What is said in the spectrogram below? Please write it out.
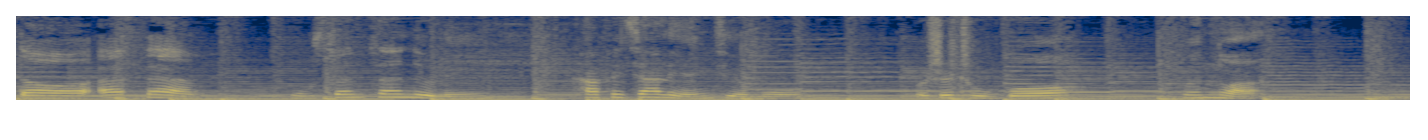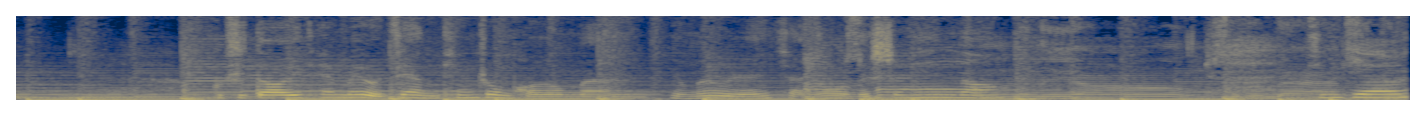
到 FM 五三三六零咖啡加连节目，我是主播温暖。不知道一天没有见的听众朋友们，有没有人想用我的声音呢？今天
